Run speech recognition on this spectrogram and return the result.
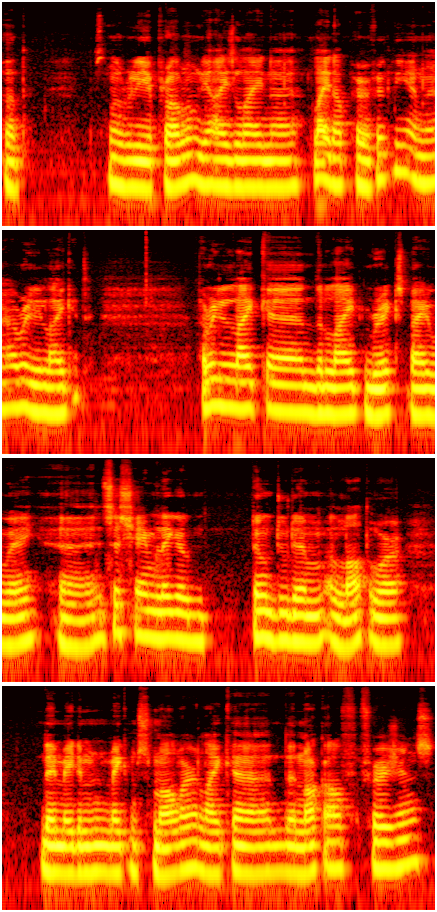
but it's not really a problem. The eyes light uh, light up perfectly and I really like it. I really like uh, the light bricks by the way. Uh, it's a shame Lego don't do them a lot or they made them make them smaller like uh, the knockoff versions.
